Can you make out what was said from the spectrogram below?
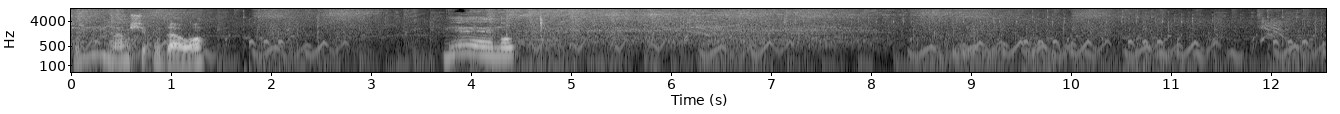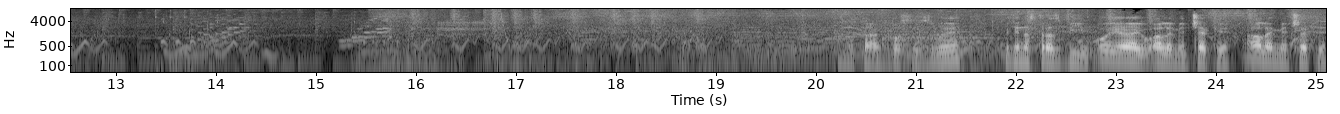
Czyżby nam się udało? Nie, no. No tak, boss jest zły. Będzie nas teraz bił. Ojeju, ale mnie czepie, ale mnie czepie.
